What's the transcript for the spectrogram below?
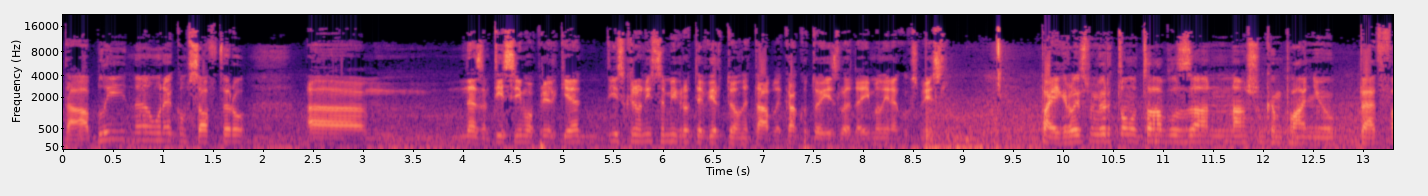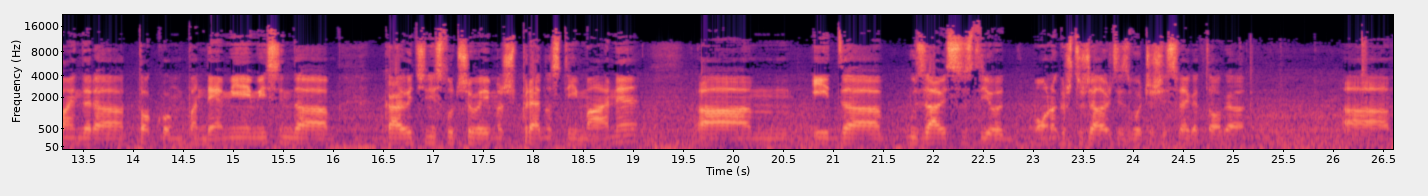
tabli na, u nekom softveru. Um, ne znam, ti si imao prilike, ja iskreno nisam igrao te virtualne table, kako to izgleda, ima li nekog smisla? Pa igrali smo virtualnu tablu za našu kampanju Pathfindera tokom pandemije i mislim da kao u većini slučajeva imaš prednosti i mane um, i da u zavisnosti od onoga što želiš da izvučeš iz svega toga um,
